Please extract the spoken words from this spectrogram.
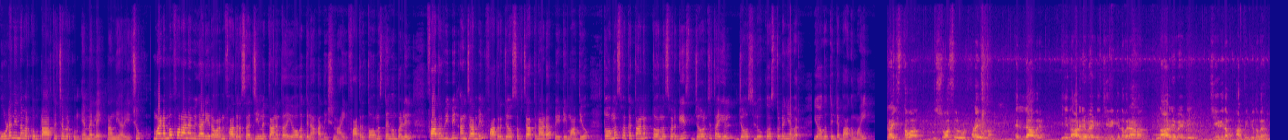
കൂടെ നിന്നവർക്കും പ്രാർത്ഥിച്ചവർക്കും എം എൽ എ നന്ദി അറിയിച്ചു. മടമ്പ ഫൊറാന വികാരി റവറൻ ഫാദർ സജീം മെത്താനത്ത് യോഗത്തിന് അധ്യക്ഷനായി. Father Thomas Thengumpallil father Vibin Anchampil father Joseph Chathanad P T Mathew Thomas Vakkathanam Thomas Varghese George Thayyil Jose Lukose തുടങ്ങിയവർ യോഗത്തിന്റെ ഭാഗമായി. ക്രൈസ്തവ വിശ്വാസികൾ ഉൾപ്പെടെയുള്ള എല്ലാവരും ഈ നാടിനു വേണ്ടി ജീവിക്കുന്നവരാണ് നാടിനു വേണ്ടി ജീവിതം അർപ്പിക്കുന്നവരാണ്.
